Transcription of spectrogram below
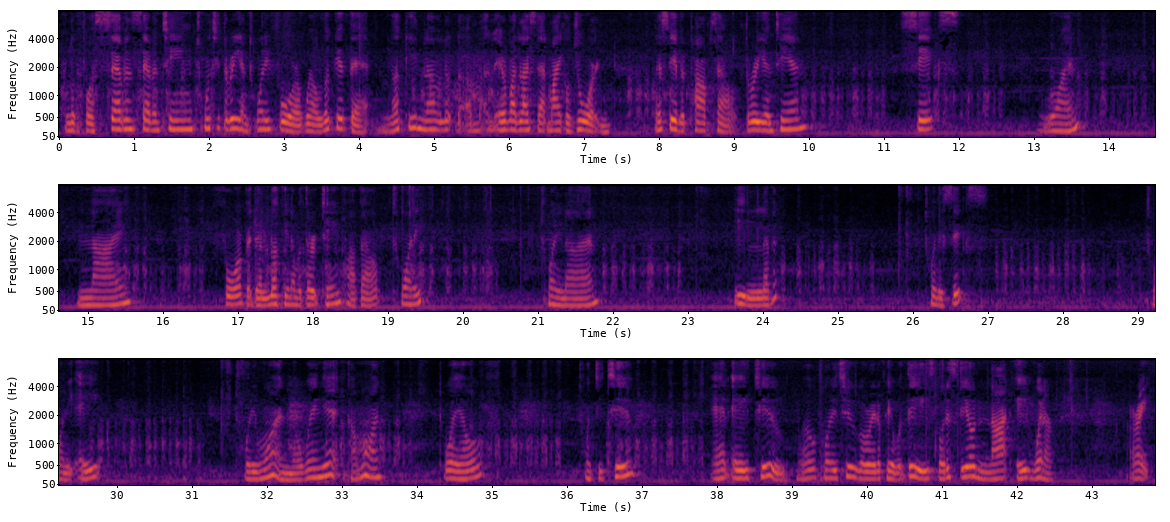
we're looking for 7 17 23 and 24 well look at that. Lucky number um, everybody likes that michael jordan. Let's see if it pops out. 3 and 10 6 1 9, 4, but they're lucky number 13, pop out, 20, 29, 11, 26, 28, 21, no win yet, come on, 12, 22, and a 2. Well, 22 go right up here with these, but it's still not a winner. All right.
